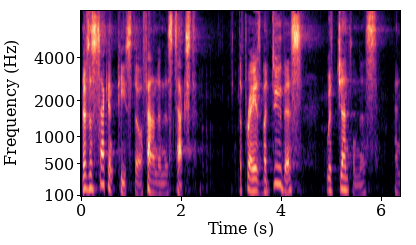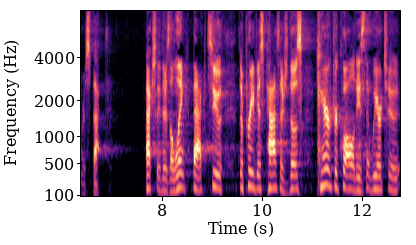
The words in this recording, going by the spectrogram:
There's a second piece, though, found in this text the phrase, but do this with gentleness and respect. Actually, there's a link back to the previous passage, those character qualities that we are to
